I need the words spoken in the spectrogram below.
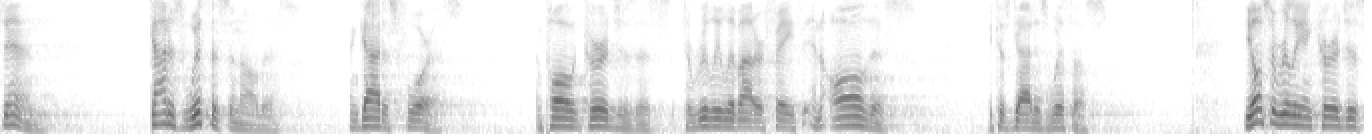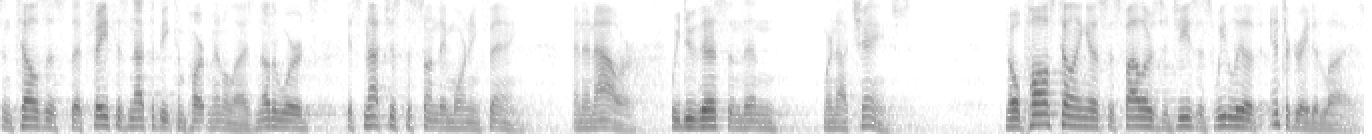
sin. God is with us in all this, and God is for us. And Paul encourages us to really live out our faith in all this because God is with us. He also really encourages and tells us that faith is not to be compartmentalized. In other words, it's not just a Sunday morning thing and an hour. We do this and then we're not changed. No, Paul's telling us as followers of Jesus, we live integrated lives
